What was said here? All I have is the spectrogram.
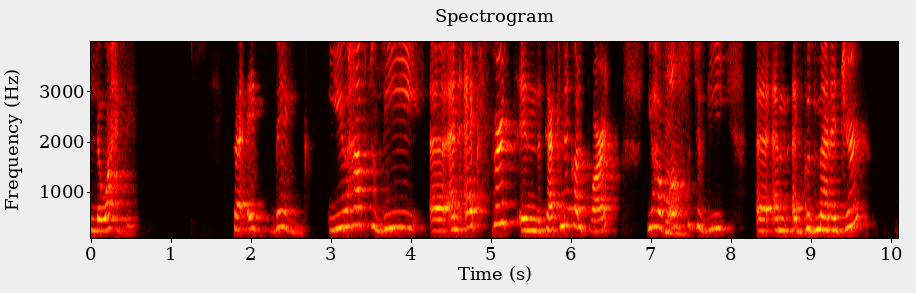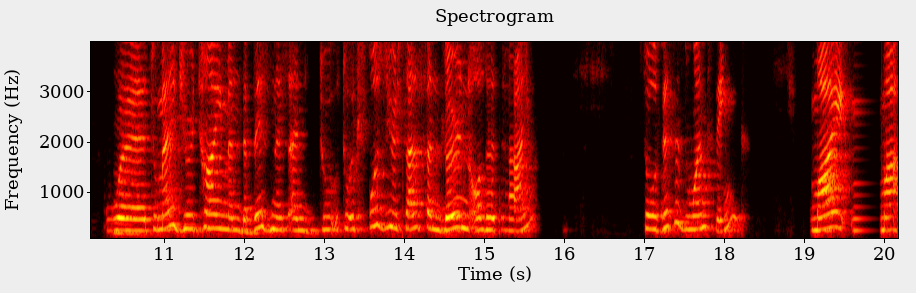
لوحدي. ف it's big. You have to be uh, an expert in the technical part. You have Hmm. also to be uh, um, a good manager و to manage your time and the business and to to expose yourself and learn all the time so this is one thing my my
